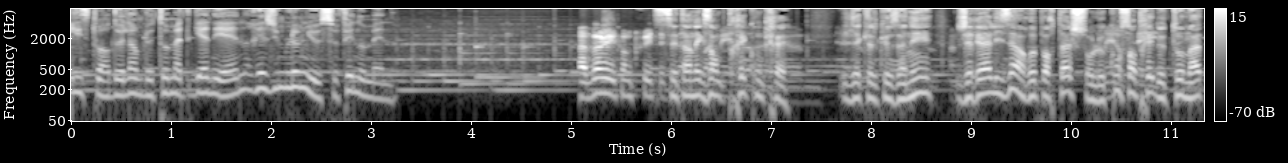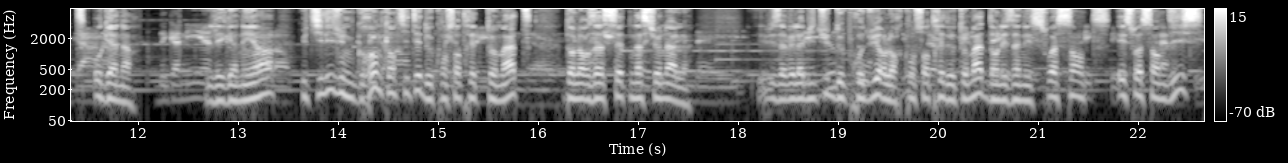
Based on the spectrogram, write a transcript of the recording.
L'histoire de l'humble tomate ghanéenne résume le mieux ce phénomène. C'est un exemple très concret. Il y a quelques années, j'ai réalisé un reportage sur le concentré de tomates au Ghana. Les Ghanéens utilisent une grande quantité de concentré de tomates dans leurs assiettes nationales. Ils avaient l'habitude de produire leur concentré de tomates dans les années 60 et 70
